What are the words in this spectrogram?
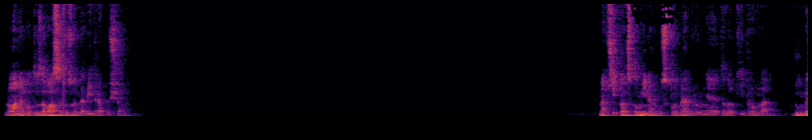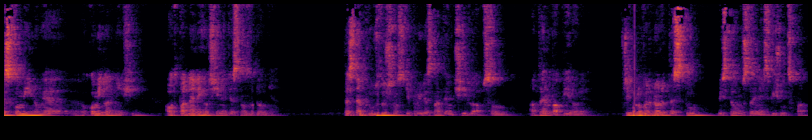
No a nebo to za vás rozhodne Vít Rakušan. Například s komínem v úsporném domě je to velký problém. Dům bez komínu je o komín levnější a odpadne nejhorší netěsnost v domě. Testem průzdušnosti projde snad jen čídlo Absolut, a to jen papírově. Při Blower testu byste ho museli nejspíš ucpat.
